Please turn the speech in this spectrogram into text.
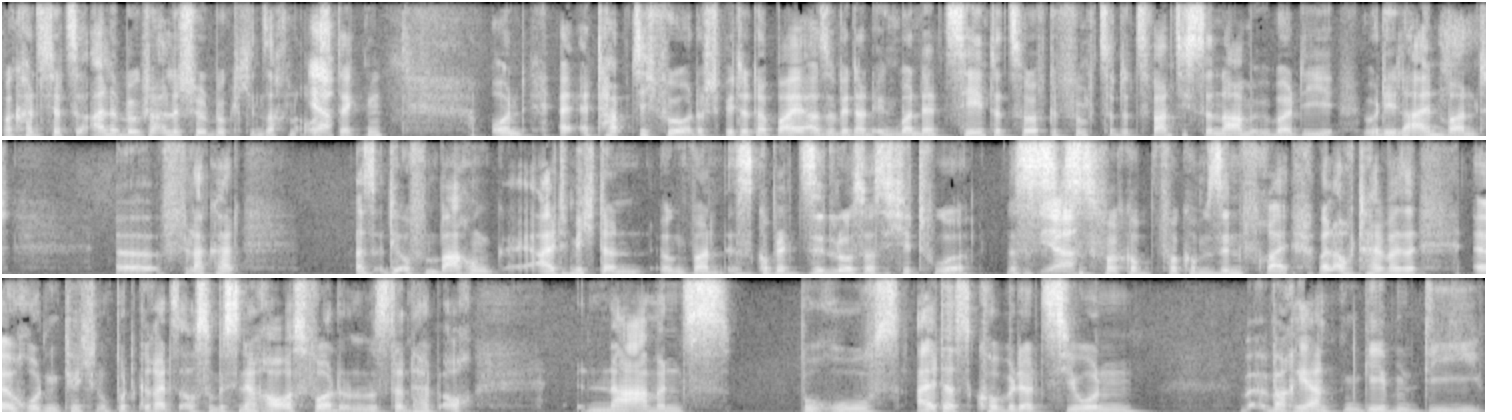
man kann sich dazu alle möglichen, alle schön möglichen Sachen ausdecken. Ja. Und er, er tappt sich früher oder später dabei. Also wenn dann irgendwann der 10., 12., 15., 20. Name über die, über die Leinwand äh, flackert, also die Offenbarung eilt mich dann irgendwann, es ist komplett sinnlos, was ich hier tue. Das ist, ja. das ist vollkommen, vollkommen sinnfrei, weil auch teilweise äh, Rodenkirchen und Buttgereit ist auch so ein bisschen herausfordernd und es dann halt auch Namens-, Berufs-, Alterskombinationen, Varianten geben, die,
